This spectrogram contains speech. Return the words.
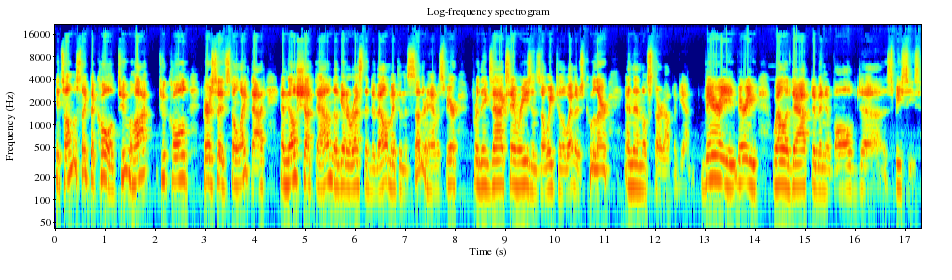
it's almost like the cold. Too hot, too cold. Parasites don't like that, and they'll shut down. They'll get arrested development in the southern hemisphere for the exact same reasons. They'll wait till the weather's cooler and then they'll start up again. Very, very well adaptive and evolved uh, species.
